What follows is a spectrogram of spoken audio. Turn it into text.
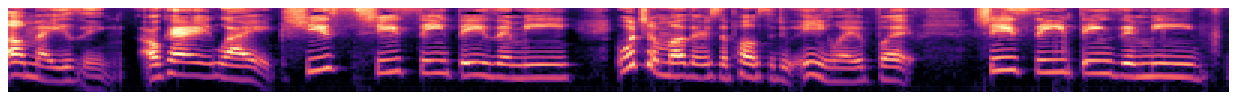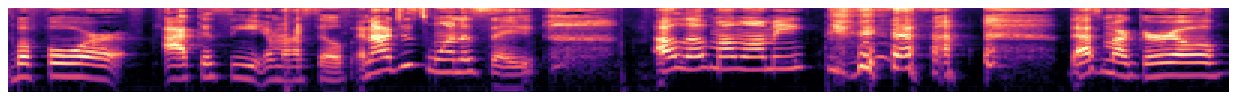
amazing. Okay, like she's she's seen things in me, which a mother is supposed to do anyway, but she's seen things in me before I could see it in myself. And I just want to say, I love my mommy. That's my girl.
